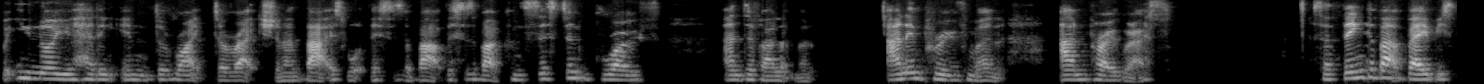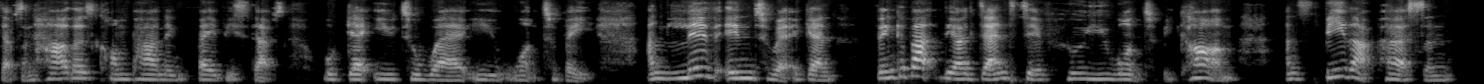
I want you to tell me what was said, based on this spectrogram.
but you know you're heading in the right direction. And that is what this is about. This is about consistent growth and development and improvement and progress. So think about baby steps and how those compounding baby steps will get you to where you want to be and live into it again. Think about the identity of who you want to become and be that person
